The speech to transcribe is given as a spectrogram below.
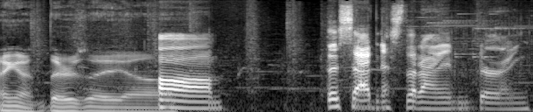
Hang on, there's a. Uh, Um, the sadness that I am enduring.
